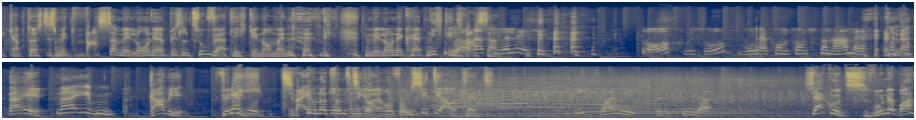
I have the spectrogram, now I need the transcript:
Ich glaube, du hast es mit Wassermelone ein bisschen zu wörtlich genommen. Die, die Melone gehört nicht ins ja, Wasser. natürlich. Doch, wieso? Woher kommt sonst der Name? na, na eh. Na eben. Gabi, für Sehr dich gut. 250 Euro vom City Outlet. Ich freue mich für die Kinder. Sehr gut, wunderbar.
